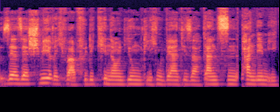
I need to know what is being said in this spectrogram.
sehr, sehr schwierig war für die Kinder und Jugendlichen während dieser ganzen Pandemie.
